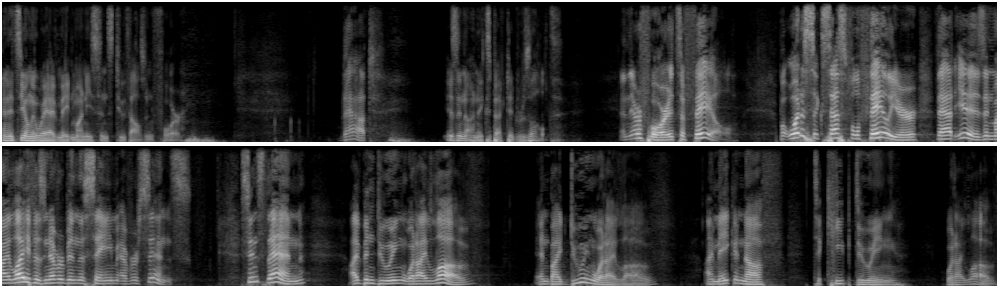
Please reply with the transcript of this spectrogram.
And it's the only way I've made money since 2004. That is an unexpected result. And therefore, it's a fail. But what a successful failure that is, and my life has never been the same ever since. Since then, I've been doing what I love, and by doing what I love, I make enough to keep doing what I love.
